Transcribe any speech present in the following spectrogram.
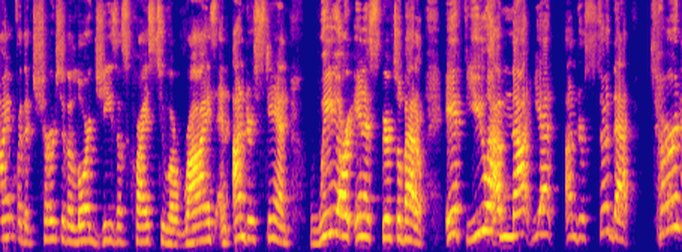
time for the church of the Lord Jesus Christ to arise and understand we are in a spiritual battle. If you have not yet understood that, Turn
